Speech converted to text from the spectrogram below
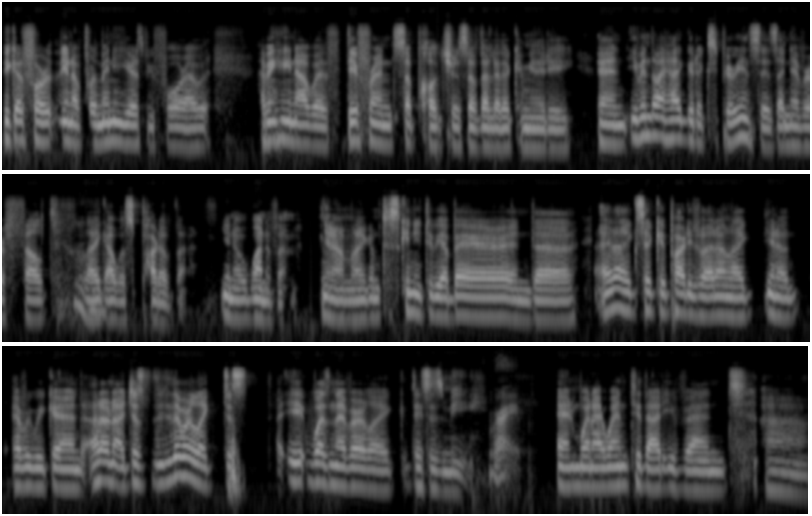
Because for you know, for many years before I w- I've been hanging out with different subcultures of the leather community and even though I had good experiences, I never felt mm-hmm. like I was part of that. You know, one of them. You know, I'm like I'm too skinny to be a bear, and uh, I like circuit parties, but I don't like you know every weekend. I don't know. I just they were like just it was never like this is me. Right. And when I went to that event, uh,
